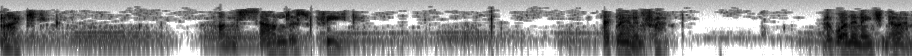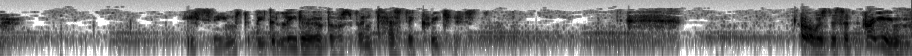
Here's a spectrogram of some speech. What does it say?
Marching. On soundless feet. That man in front. The one in ancient armor. He seems to be the leader of those fantastic creatures. Oh, is this a dream?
